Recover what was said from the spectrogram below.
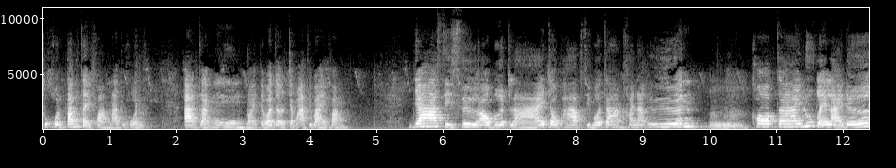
ทุกคนตั้งใจฟังนะทุกคน อาจจะงงๆหน่อยแต่ว่าจะจะมาอธิบายให้ฟังยาสิซื้อเอาเบิร์ดหลาย เจ้าภาพสิบ่จ้างคณะอื่นอืมขอบใจลูกหลายๆ เด้อ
